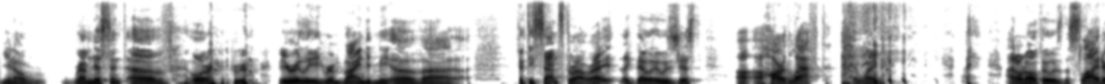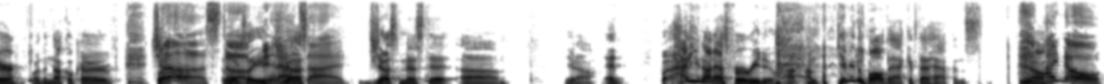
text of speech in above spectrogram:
you know reminiscent of or it really reminded me of uh 50 Cent's throw right? Like that it was just a, a hard left. It went I, I don't know if it was the slider or the knuckle curve Just it looks a like he bit just- outside. just missed it um you know and but how do you not ask for a redo? I, i'm give me the ball back if that happens you know I know.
